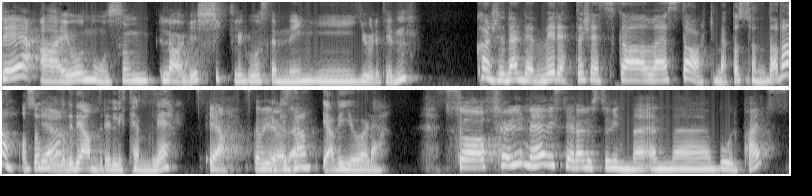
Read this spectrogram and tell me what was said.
det er jo noe som lager skikkelig god stemning i juletiden. Kanskje det er den vi rett og slett skal starte med på søndag, da? Og så Ja. holder vi de andre litt hemmelige. Ja, skal vi gjøre det? Ja, vi gjør det. Så følg med hvis dere har lyst til å vinne en eh, bordpeis.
